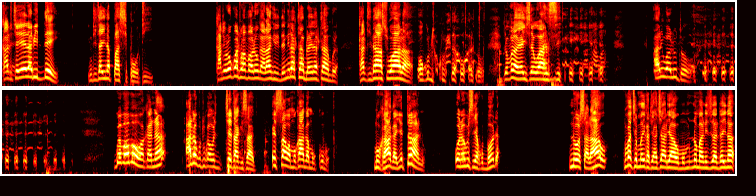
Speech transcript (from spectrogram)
kati kyeyerabidde nti talina pasipooti kati olwokuba twava wano ngaalangiridde ngenda tambula era tambula kati n'aswala okudda okubeera wano. Kyovula yayise wansi. Ali waluto gwe bwoba owakana ate okutuuka kyetagisa ki? Essaawa mukaaga mu kkubo. Mukaaga ye ttaano. Onabusya ku boda. Nosalaawo kuba kyemmanyi kati akyali awo nomanizira talina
